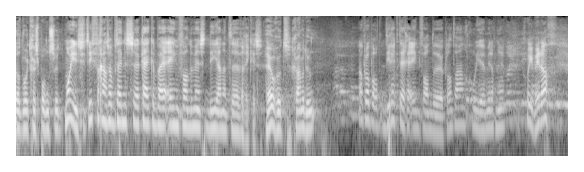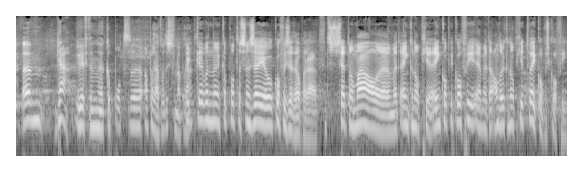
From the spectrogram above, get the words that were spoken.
Dat wordt gesponsord. Mooi initiatief. We gaan zo meteen eens eh, kijken bij een van de mensen die aan het eh, werk is. Heel goed, gaan we doen. Nou, ik loop al direct tegen een van de klanten aan. Goedemiddag meneer. Goedemiddag. Ehm, ja, u heeft een eh, kapot eh, apparaat. Wat is het voor een apparaat? Ik heb een kapotte Senseo koffiezetapparaat. Het zet normaal eh, met één knopje één kopje koffie en met een andere knopje twee kopjes koffie.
